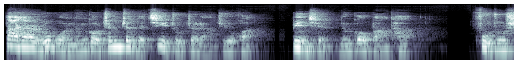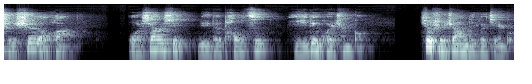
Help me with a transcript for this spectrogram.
大家如果能够真正的记住这两句话，并且能够把它付诸实施的话，我相信你的投资一定会成功，就是这样的一个结果。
